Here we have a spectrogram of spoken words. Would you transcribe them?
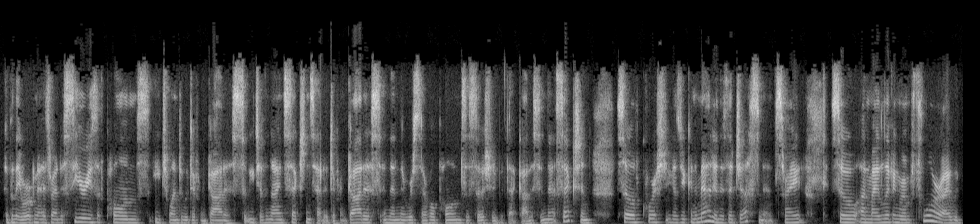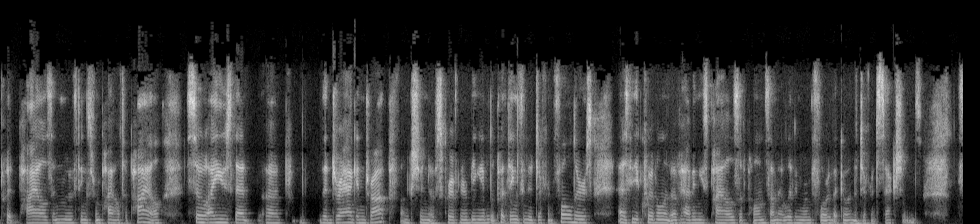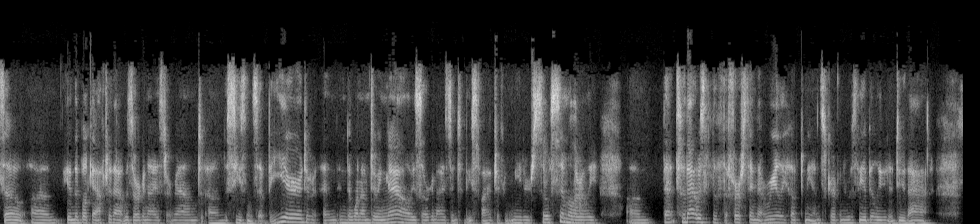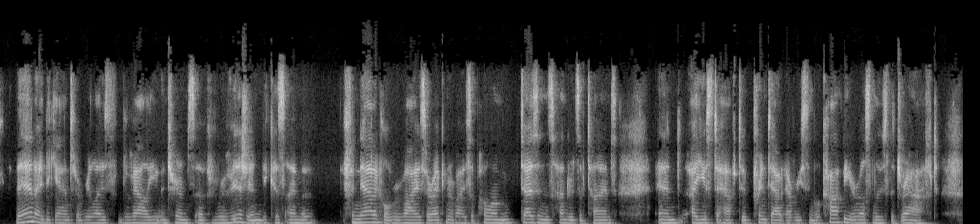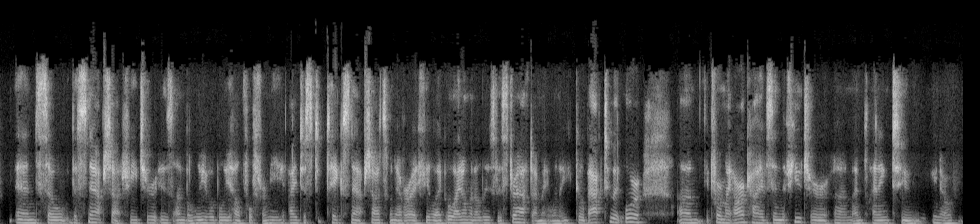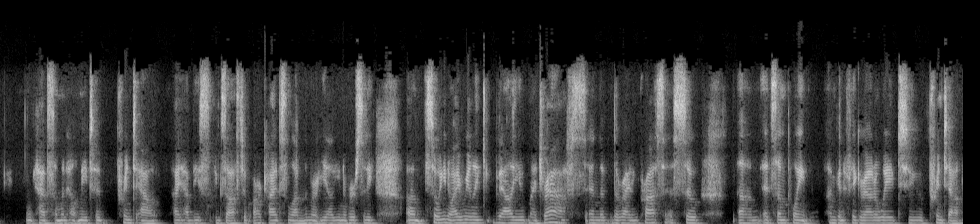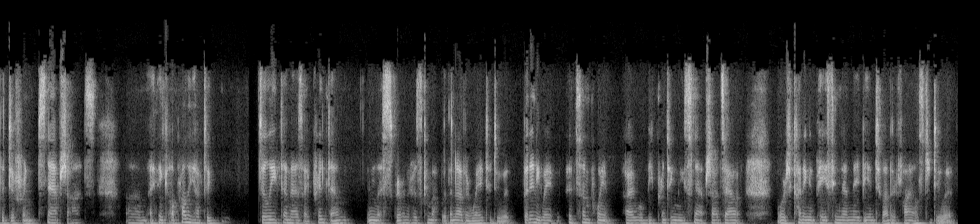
but they were organized around a series of poems, each one to a different goddess. So each of the nine sections had a different goddess, and then there were several poems associated with that goddess in that section. So, of course, as you can imagine, there's adjustments, right? So on my living room floor, I would put piles and move things from pile to pile. So I use that uh, the drag and drop function of Scrivener, being able to put things into different folders, as the equivalent of having these piles of poems on my living room floor that go in the different sections. So, um, in the book after that was organized around um, the seasons of the year, and, and, the one I'm doing now is organized into these five different meters. So, similarly, um, that so that was the, the first thing that really hooked me on Scrivener was the ability to do that. Then I began to realize the value in terms of revision because I'm a fanatical reviser. I can revise a poem dozens, hundreds of times. And I used to have to print out every single copy or else lose the draft. And so the snapshot feature is unbelievably helpful for me. I just take snapshots whenever I feel like, oh, I don't want to lose this draft. I might want to go back to it. Or um, for my archives in the future, um, I'm planning to, you know, have someone help me to print out. I have these exhaustive archives, a lot of them are at Yale University. Um, so, you know, I really value my drafts and the, the writing process. So, um, at some point, I'm going to figure out a way to print out the different snapshots. Um, I think I'll probably have to delete them as I print them unless Scrivener has come up with another way to do it. But anyway, at some point, I will be printing these snapshots out or cutting and pasting them maybe into other files to do it.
